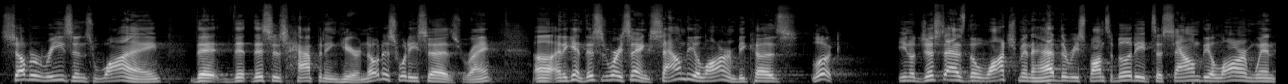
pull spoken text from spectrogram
several reasons why that, that this is happening here. Notice what he says, right? Uh, and again, this is where he's saying, sound the alarm because, look, you know, just as the watchman had the responsibility to sound the alarm when,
